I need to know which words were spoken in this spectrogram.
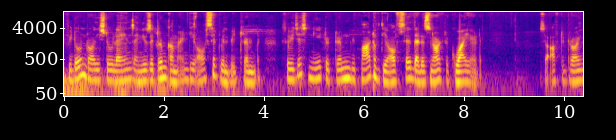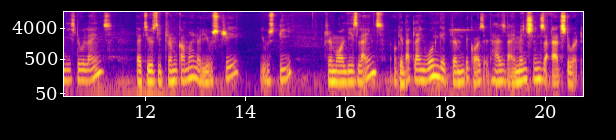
If we don't draw these two lines and use the trim command the offset will be trimmed. So we just need to trim the part of the offset that is not required. So after drawing these two lines let's use the trim command. Or use tree use t trim all these lines. Okay that line won't get trimmed because it has dimensions attached to it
